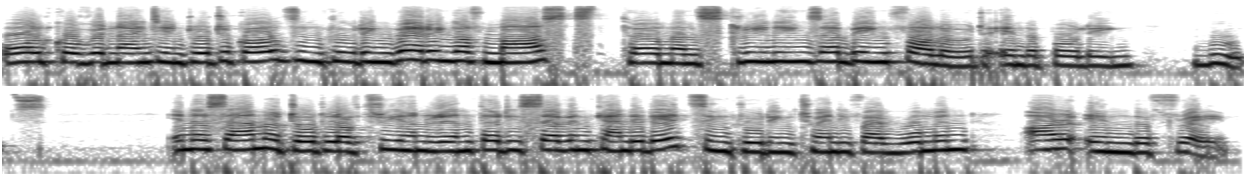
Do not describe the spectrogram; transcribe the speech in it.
All COVID-19 protocols, including wearing of masks, thermal screenings, are being followed in the polling booths. In Assam, a total of 337 candidates, including 25 women, are in the fray.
